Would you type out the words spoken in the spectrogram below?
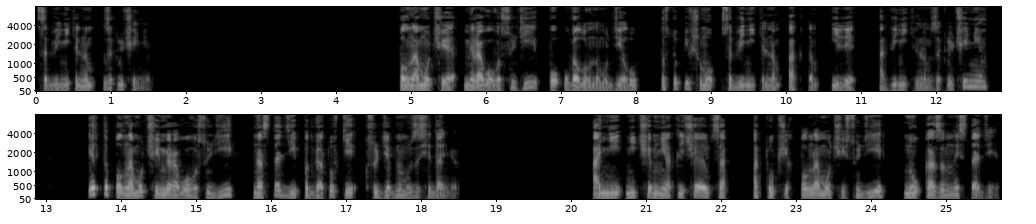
с обвинительным заключением. Полномочия мирового судьи по уголовному делу, поступившему с обвинительным актом или обвинительным заключением, это полномочия мирового судьи на стадии подготовки к судебному заседанию. Они ничем не отличаются от общих полномочий судьи на указанной стадии.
